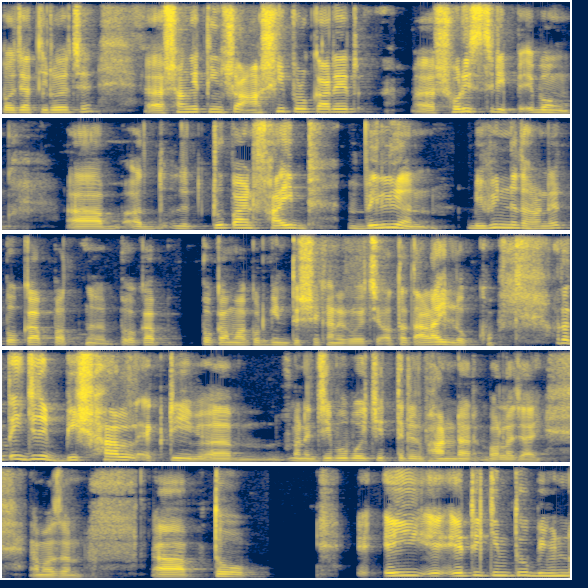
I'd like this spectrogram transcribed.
প্রজাতি রয়েছে। সঙ্গে তিনশো আশি প্রকারের সরীসৃপ এবং টু পয়েন্ট ফাইভ বিলিয়ন বিভিন্ন ধরনের পোকা পোকা পোকামাকড় কিন্তু সেখানে রয়েছে, অর্থাৎ আড়াই লক্ষ। অর্থাৎ এই যে বিশাল একটি মানে জীববৈচিত্র্যের ভাণ্ডার বলা যায় অ্যামাজন তো এই এটি কিন্তু বিভিন্ন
